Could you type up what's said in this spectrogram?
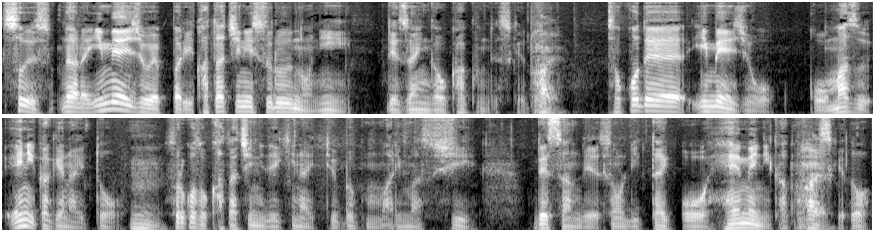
そうです。だからイメージをやっぱり形にするのにデザイン画を描くんですけど、はい、そこでイメージをこうまず絵に描けないと、それこそ形にできないっていう部分もありますしデッサンでその立体を平面に描くんですけど、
